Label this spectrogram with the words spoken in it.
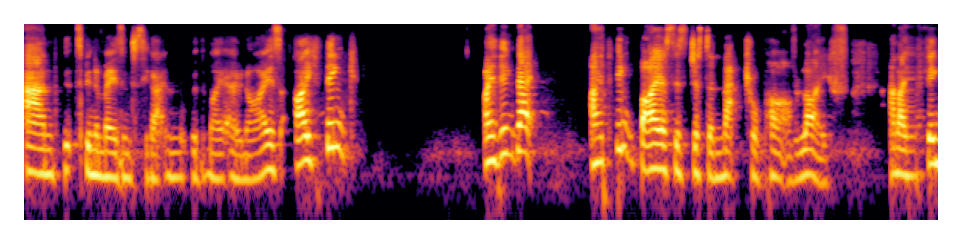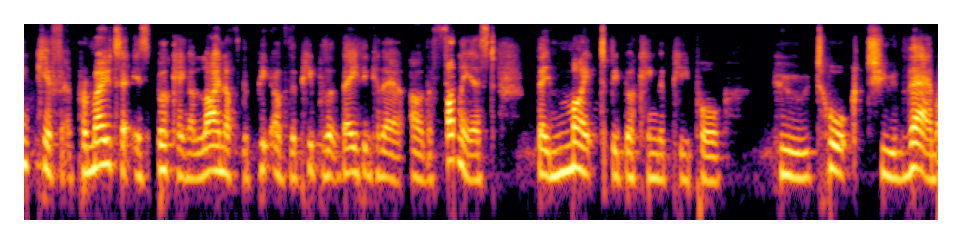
and it's been amazing to see that in, with my own eyes. I think, I think that, I think bias is just a natural part of life, and I think if a promoter is booking a line of the of the people that they think are, are the funniest, they might be booking the people who talk to them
